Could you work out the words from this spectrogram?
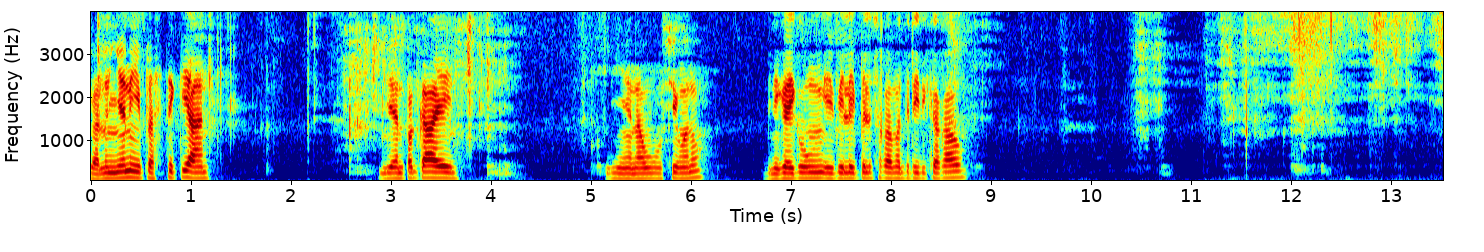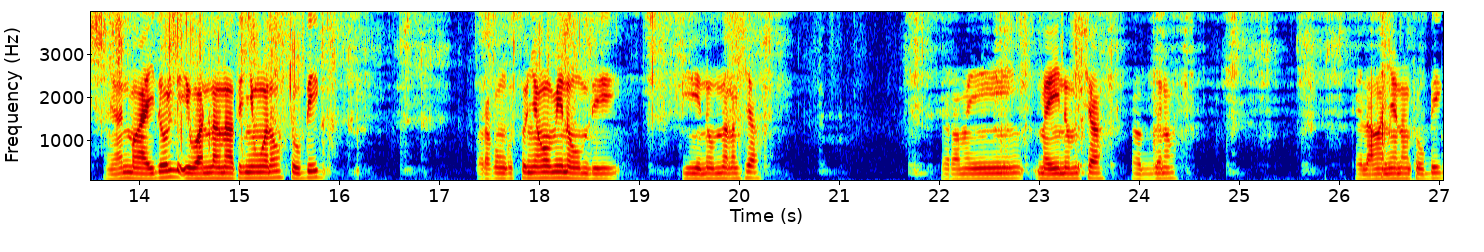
Galon yan eh, plastic yan. Hindi yan pagkain. Hindi niya naubos yung ano. Binigay kong ipil-ipil sa Madrid Cacao. Ayan mga idol, iwan lang natin yung ano, tubig. Para kung gusto niya uminom, di iinom na lang siya. Para may mainom siya pag ano. Kailangan niya ng tubig.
